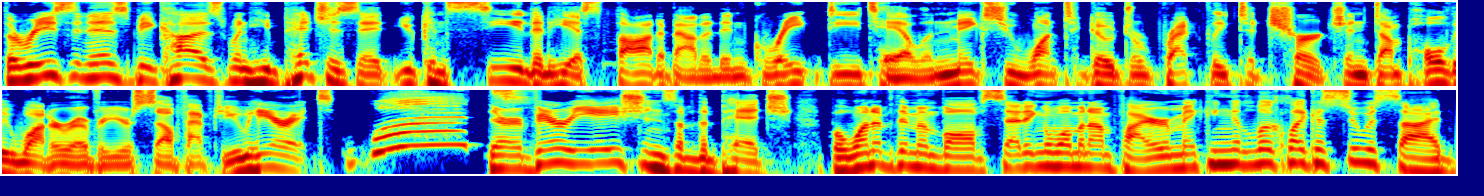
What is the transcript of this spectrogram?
The reason is because when he pitches it, you can see that he has thought about it in great detail and makes you want to go directly to church and dump holy water over yourself after you hear it. What? There are variations of the pitch, but one of them involves setting a woman on fire and making it look like a suicide,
